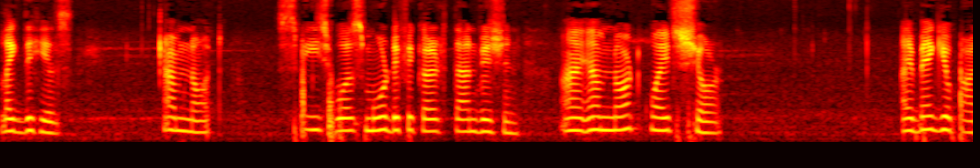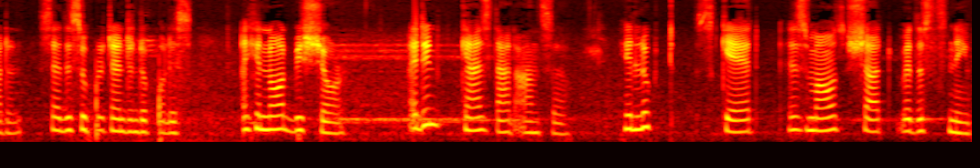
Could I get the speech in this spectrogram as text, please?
like the hills. I'm not. Speech was more difficult than vision. I am not quite sure. I beg your pardon, said the superintendent of police. I cannot be sure. I didn't catch that answer. He looked scared, his mouth shut with a snap.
